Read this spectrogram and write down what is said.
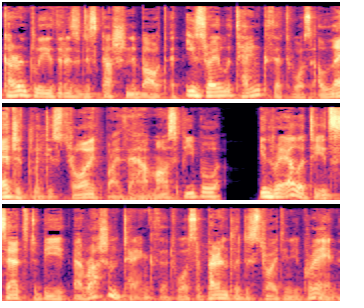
Currently, there is a discussion about an Israeli tank that was allegedly destroyed by the Hamas people. In reality, it's said to be a Russian tank that was apparently destroyed in Ukraine.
